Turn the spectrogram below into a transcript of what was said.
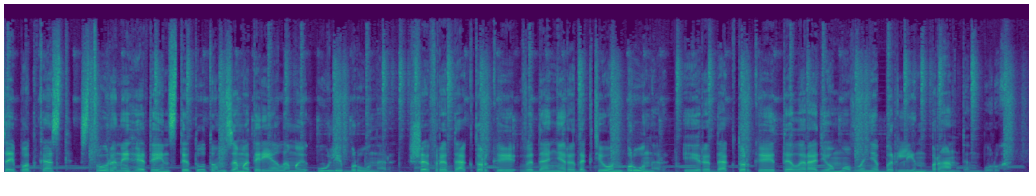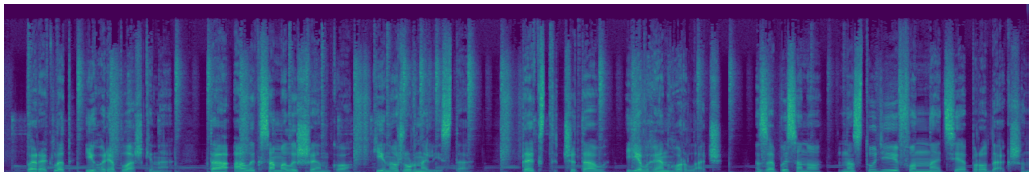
Цей подкаст створений Гете інститутом за матеріалами Улі Брунер, шеф-редакторки видання Редактіон Брунер і редакторки телерадіомовлення Берлін Бранденбург, переклад Ігоря Плашкіна та Алекса Малишенко, кіножурналіста. Текст читав Євген Горлач. Записано на студії Фоннація Продакшн.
